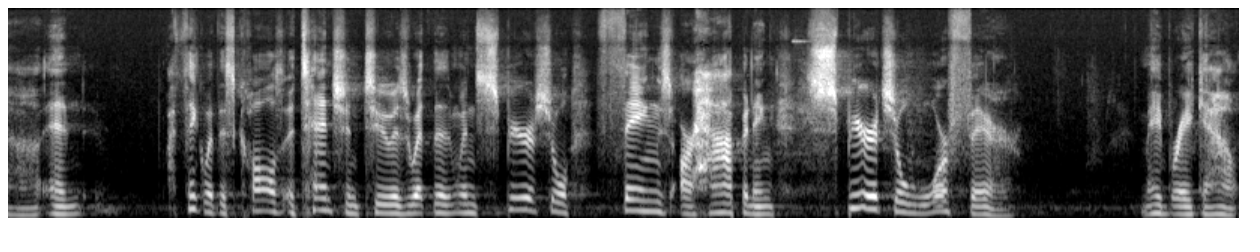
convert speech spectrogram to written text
Uh, and I think what this calls attention to is what the, when spiritual things are happening, spiritual warfare may break out.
